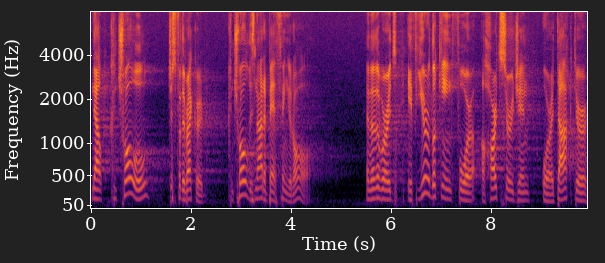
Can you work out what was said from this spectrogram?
Now, control, just for the record, control is not a bad thing at all. In other words, if you're looking for a heart surgeon or a doctor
